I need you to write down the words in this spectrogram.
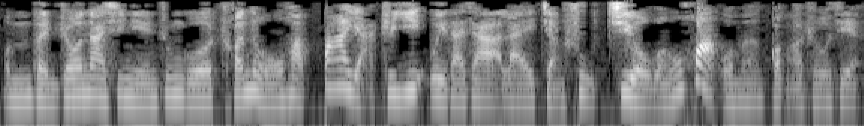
我们本周那些年中国传统文化八雅之一，为大家来讲述酒文化。我们广告之后见。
